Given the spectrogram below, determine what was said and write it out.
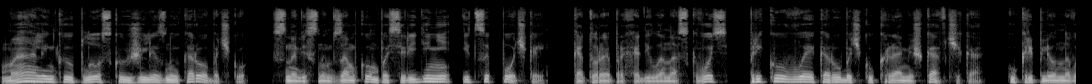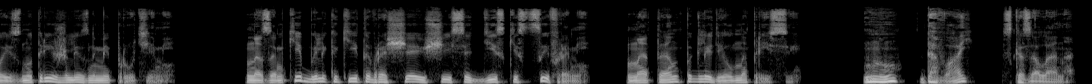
Маленькую плоскую железную коробочку с навесным замком посередине и цепочкой, которая проходила насквозь, приковывая коробочку к раме шкафчика, укрепленного изнутри железными прутьями. На замке были какие-то вращающиеся диски с цифрами. Натан поглядел на Присси. «Ну, давай», — сказала она.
